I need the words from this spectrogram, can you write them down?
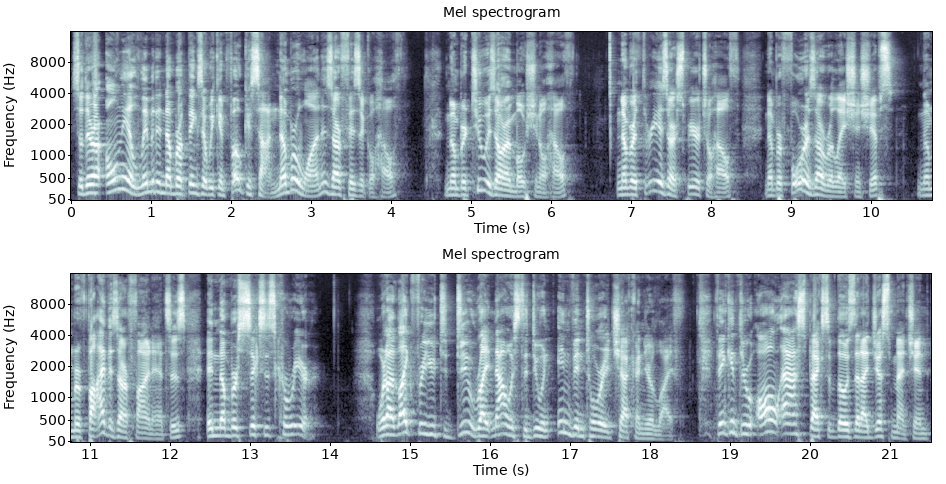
So there are only a limited number of things that we can focus on. Number one is our physical health. Number two is our emotional health. Number three is our spiritual health. Number four is our relationships. Number five is our finances. And number six is career. What I'd like for you to do right now is to do an inventory check on your life. Thinking through all aspects of those that I just mentioned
